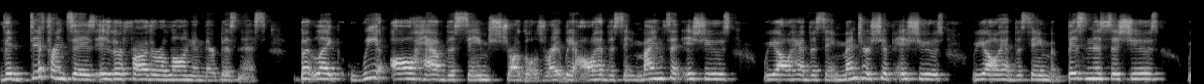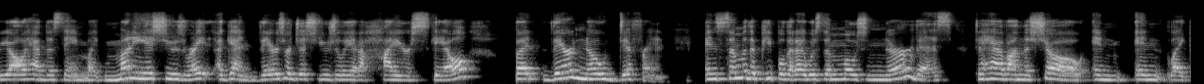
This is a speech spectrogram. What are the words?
The difference is, is they're farther along in their business. But like we all have the same struggles, right? We all have the same mindset issues. We all had the same mentorship issues. We all had the same business issues. We all had the same like money issues, right? Again, theirs are just usually at a higher scale, but they're no different. And some of the people that I was the most nervous to have on the show and and like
